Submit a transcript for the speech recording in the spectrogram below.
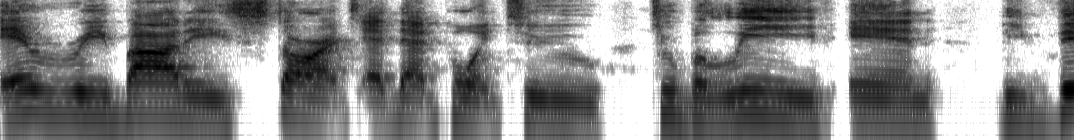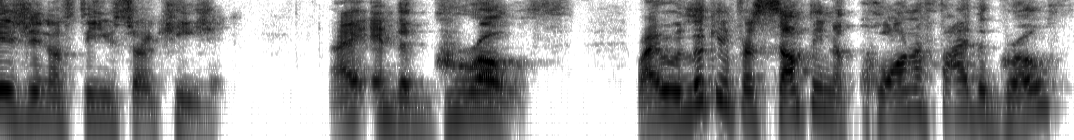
everybody starts at that point to to believe in the vision of Steve Sarkisian, right? And the growth right? We're looking for something to quantify the growth.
